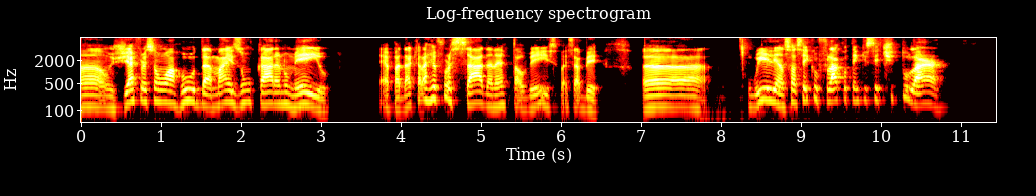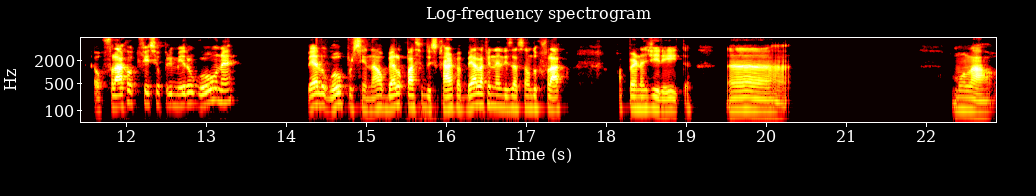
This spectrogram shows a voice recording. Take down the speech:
Ah, o Jefferson Arruda, mais um cara no meio. É, para dar aquela reforçada, né? Talvez, vai saber. Uh, William, só sei que o Flaco tem que ser titular. É o Flaco que fez seu primeiro gol, né? Belo gol, por sinal. Belo passe do Scarpa. Bela finalização do Flaco com a perna direita. Uh, vamos lá.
